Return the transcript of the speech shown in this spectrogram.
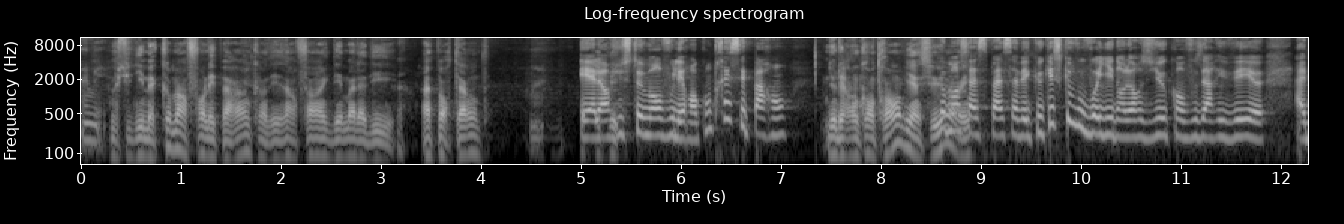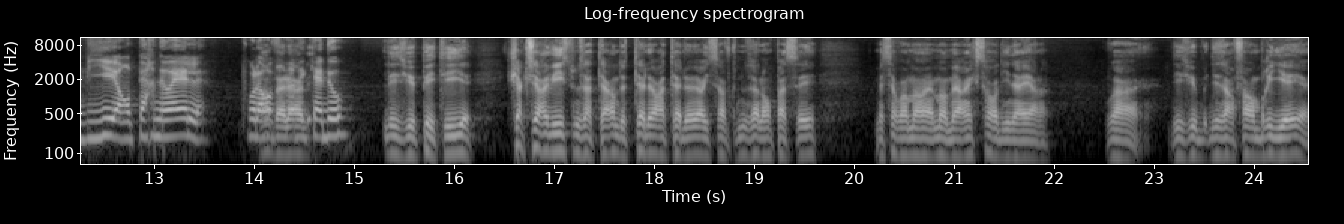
Ah oui. Je me suis dit, mais comment font les parents qui ont des enfants avec des maladies importantes? Et alors Et- justement, vous les rencontrez, ces parents? Nous les rencontrons, bien sûr. Comment oui. ça se passe avec eux? Qu'est-ce que vous voyez dans leurs yeux quand vous arrivez euh, habillés en Père Noël? Pour leur Ah, ben offrir là, des cadeaux les yeux pétillent. Chaque service nous attend de telle heure à telle heure. Ils savent que nous allons passer. Mais c'est vraiment un moment extraordinaire. là. Voir des, yeux, des enfants briller.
